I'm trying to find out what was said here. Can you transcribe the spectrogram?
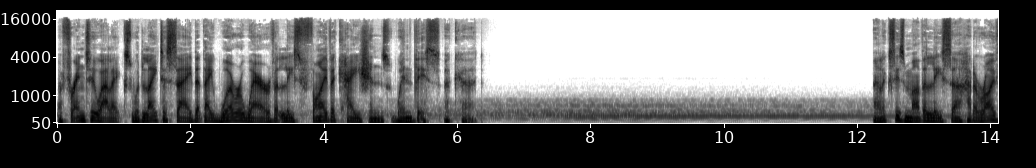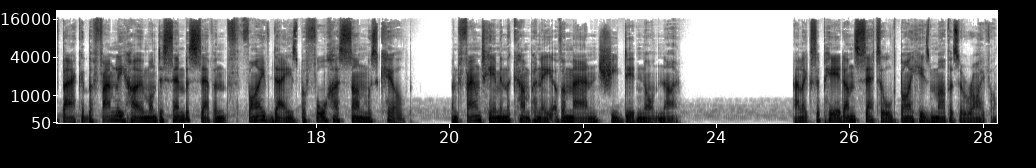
a friend to Alex, would later say that they were aware of at least five occasions when this occurred. Alex's mother, Lisa, had arrived back at the family home on December 7th, five days before her son was killed, and found him in the company of a man she did not know. Alex appeared unsettled by his mother's arrival.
